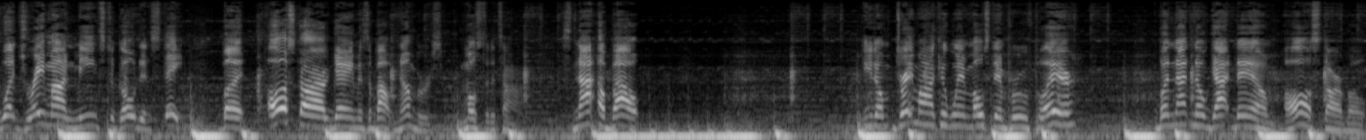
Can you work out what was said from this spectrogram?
what Draymond means to Golden State, but All Star game is about numbers most of the time. It's not about you know Draymond could win Most Improved Player, but not no goddamn All Star vote.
